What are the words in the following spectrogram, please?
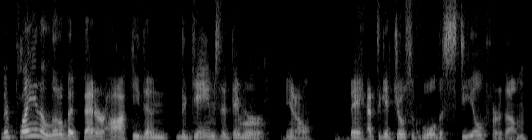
They're playing a little bit better hockey than the games that they were, you know, they had to get Joseph Woll to steal for them.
